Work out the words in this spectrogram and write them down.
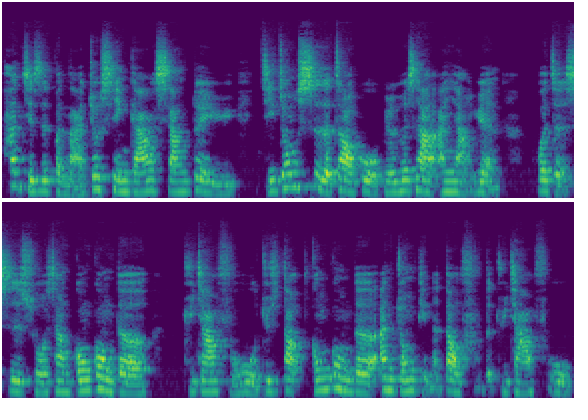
它其实本来就是应该要相对于集中式的照顾，比如说像安养院。或者是说像公共的居家服务，就是到公共的按钟点的到府的居家服务，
